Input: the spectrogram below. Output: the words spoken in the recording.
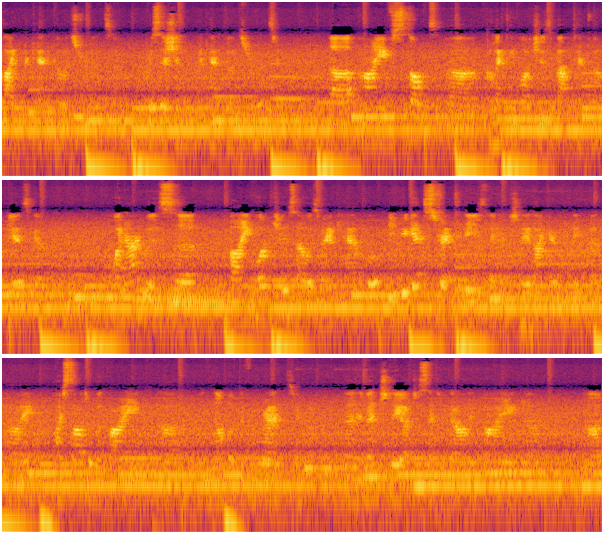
like mechanical instruments and precision mechanical instruments. Uh, I've stopped uh, collecting watches about 10 12 years ago. When I was uh, buying watches, I was very careful. You, you, get distracted easily, actually, like everything, but I, I started with buying uh, a number of different brands. And eventually I just settled down in buying uh,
